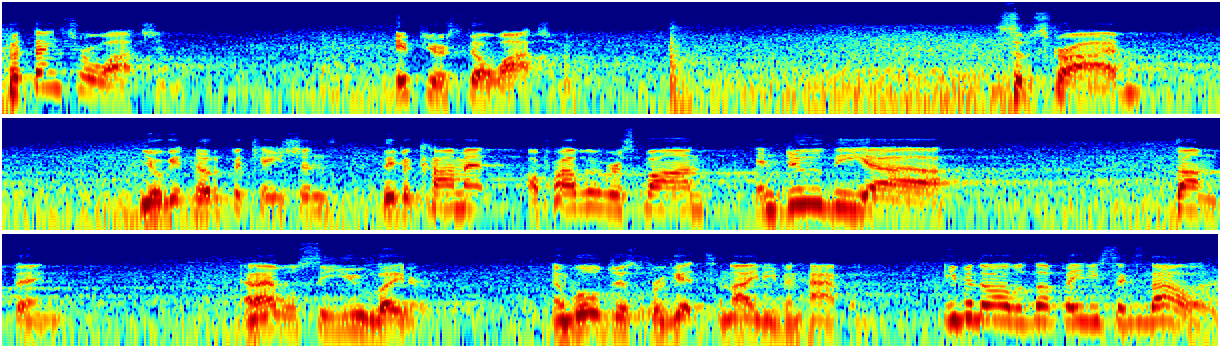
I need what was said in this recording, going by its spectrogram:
But thanks for watching. If you're still watching, subscribe. You'll get notifications. Leave a comment. I'll probably respond and do the uh, thumb thing. And I will see you later. And we'll just forget tonight even happened. Even though I was up $86.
